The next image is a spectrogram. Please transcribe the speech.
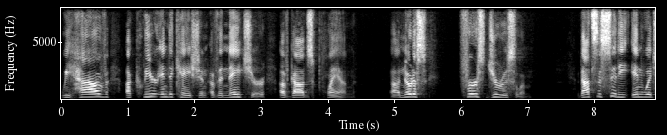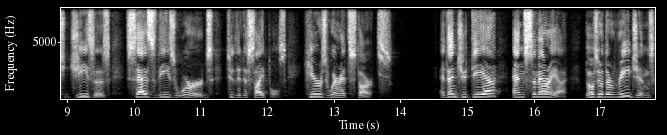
we have a clear indication of the nature of God's plan. Uh, notice first Jerusalem. That's the city in which Jesus says these words to the disciples. Here's where it starts. And then Judea and Samaria. Those are the regions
